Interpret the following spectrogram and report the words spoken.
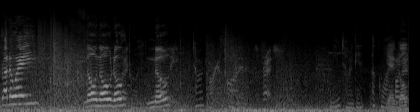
Run away! No, no, no. No. Target acquired. It's fresh. New target acquired. Yeah, golf.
